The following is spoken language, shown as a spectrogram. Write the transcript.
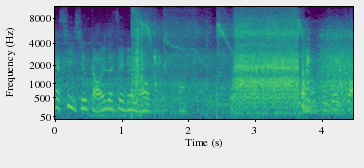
个气球搞一个这边，然后不会撞。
